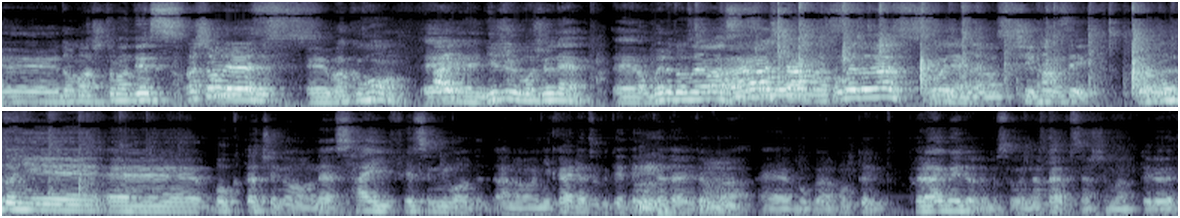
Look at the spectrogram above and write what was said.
えー、どうも、アシトマンです。アシトマンです。えー、枠本、えーはい25周年、えー、おめでとうございます。ありがとうございました。おめでとうございます。すごいね四半世紀。本当に、えー、僕たちのね、サイフェスにもあの2回連続出ていただいてとか、うんうん。えー僕ら本当にプライベートでもすごい仲良くさせてもらってる、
